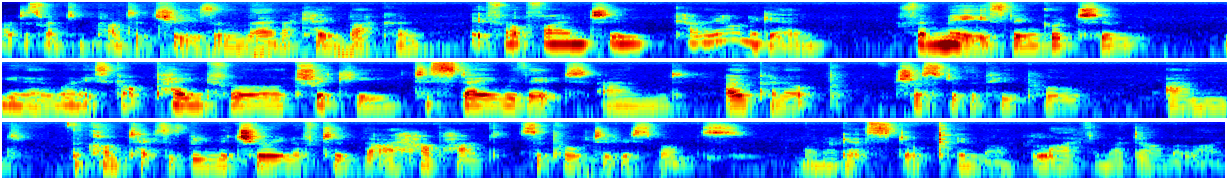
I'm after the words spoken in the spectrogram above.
I just went and planted trees and then I came back and it felt fine to carry on again. For me, it's been good to you know, when it's got painful or tricky, to stay with it and open up, trust other people, and the context has been mature enough to that I have had supportive response when I get stuck in my life and my Dharma life.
